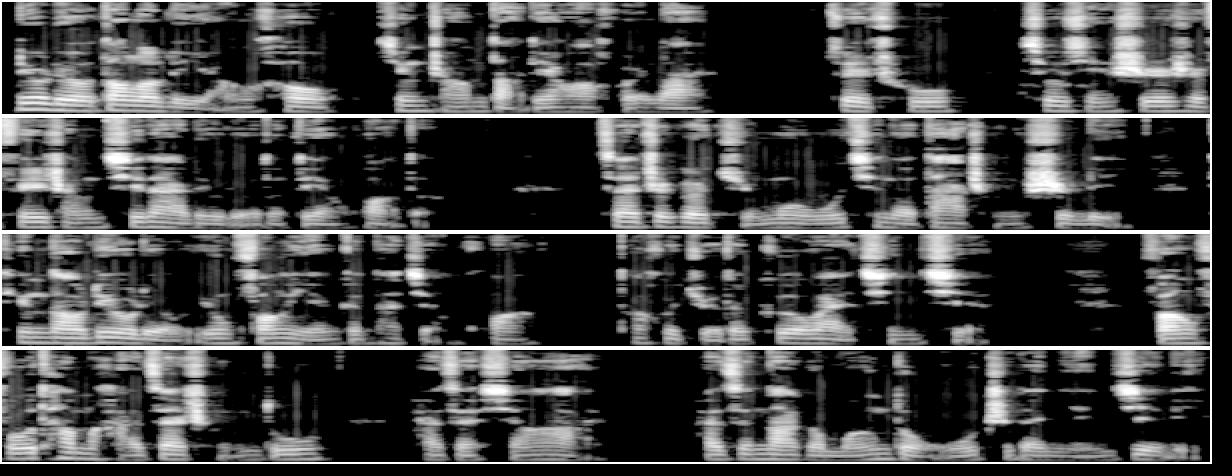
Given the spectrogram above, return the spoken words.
六六到了里昂后，经常打电话回来。最初，修琴师是非常期待六六的电话的，在这个举目无亲的大城市里，听到六六用方言跟他讲话。他会觉得格外亲切，仿佛他们还在成都，还在相爱，还在那个懵懂无知的年纪里。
